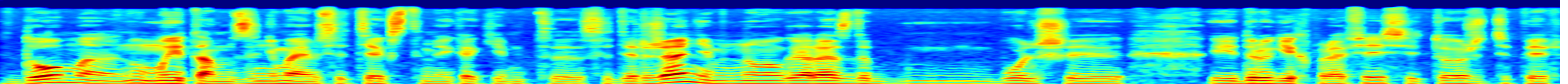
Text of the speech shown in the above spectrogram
дома. Ну, мы там занимаемся текстами каким-то содержанием, но гораздо больше и других профессий тоже теперь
